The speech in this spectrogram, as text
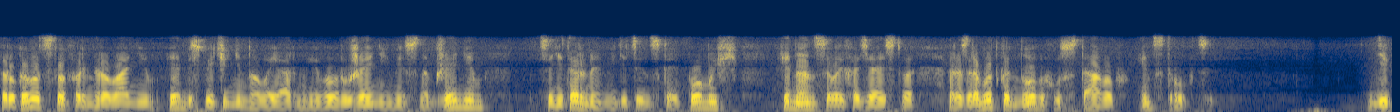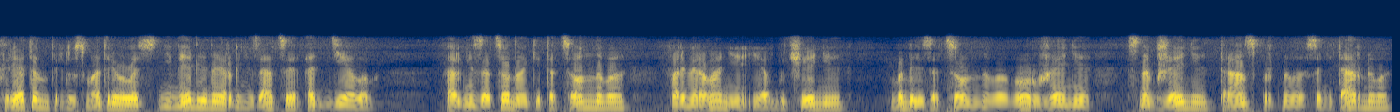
руководство формированием и обеспечением новой армии вооружением и снабжением, санитарная медицинская помощь, финансовое хозяйство, разработка новых уставов, инструкций. Декретом предусматривалась немедленная организация отделов организационно-агитационного, формирования и обучения, мобилизационного, вооружения, снабжения, транспортного, санитарного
